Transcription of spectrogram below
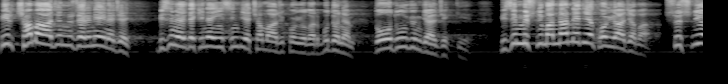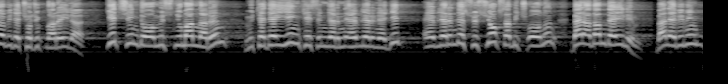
bir çam ağacının üzerine inecek. Bizim evdekine insin diye çam ağacı koyuyorlar bu dönem. Doğduğu gün gelecek diye. Bizim Müslümanlar ne diye koyuyor acaba? Süslüyor bir de çocuklarıyla. Git şimdi o Müslümanların mütedeyyin kesimlerin evlerine git. Evlerinde süs yoksa birçoğunun ben adam değilim. Ben evimin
